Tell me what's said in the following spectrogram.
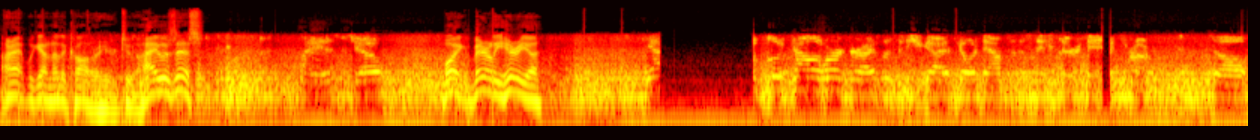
All right, we got another caller here, too. Hi, who's this? Hi, this is Joe. Boy, I can barely hear you. Blue collar worker. I listen to you guys going down to the cities every day in truck. So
